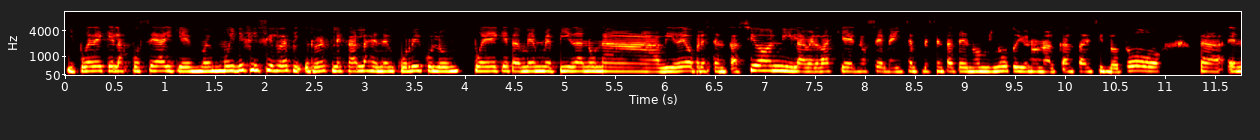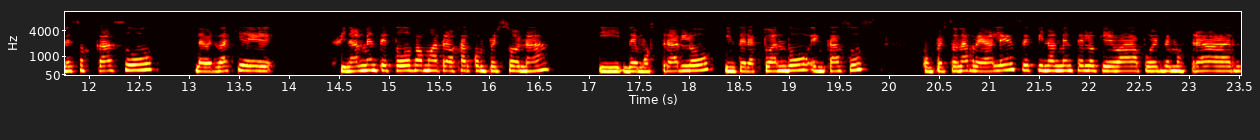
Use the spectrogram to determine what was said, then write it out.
y puede que las posea y que es muy difícil reflejarlas en el currículum. Puede que también me pidan una video presentación y la verdad es que, no sé, me dicen preséntate en un minuto y uno no alcanza a decirlo todo. O sea, en esos casos, la verdad es que finalmente todos vamos a trabajar con personas y demostrarlo interactuando en casos con personas reales es finalmente lo que va a poder demostrar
